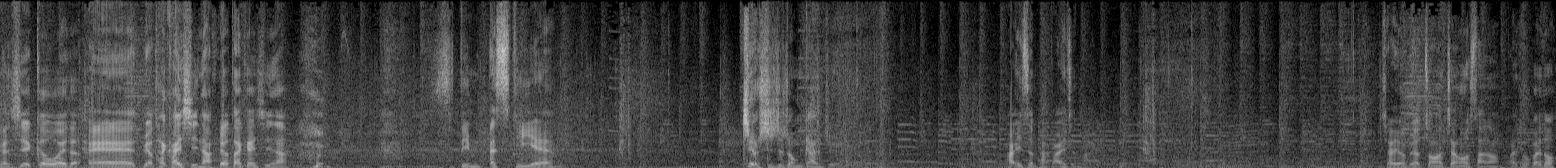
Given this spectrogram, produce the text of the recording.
感谢各位的，哎，不要太开心啊，不要太开心啊，Steam STM，就是这种感觉。排一整排，排一整排，加油！不要撞到降落伞哦，拜托拜托！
